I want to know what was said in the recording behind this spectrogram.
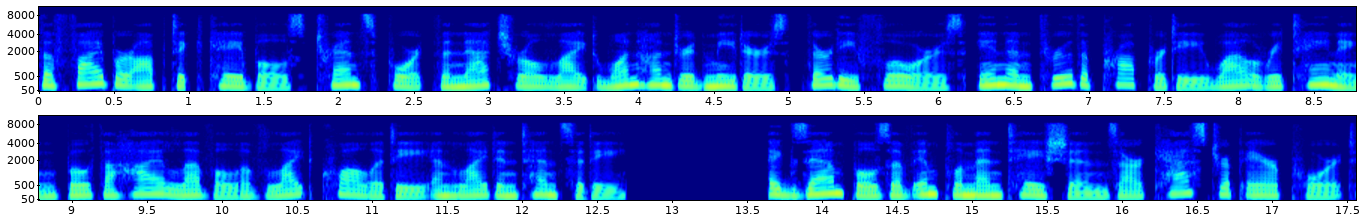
The fiber optic cables transport the natural light 100 meters 30 floors in and through the property while retaining both a high level of light quality and light intensity. Examples of implementations are Kastrup Airport,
